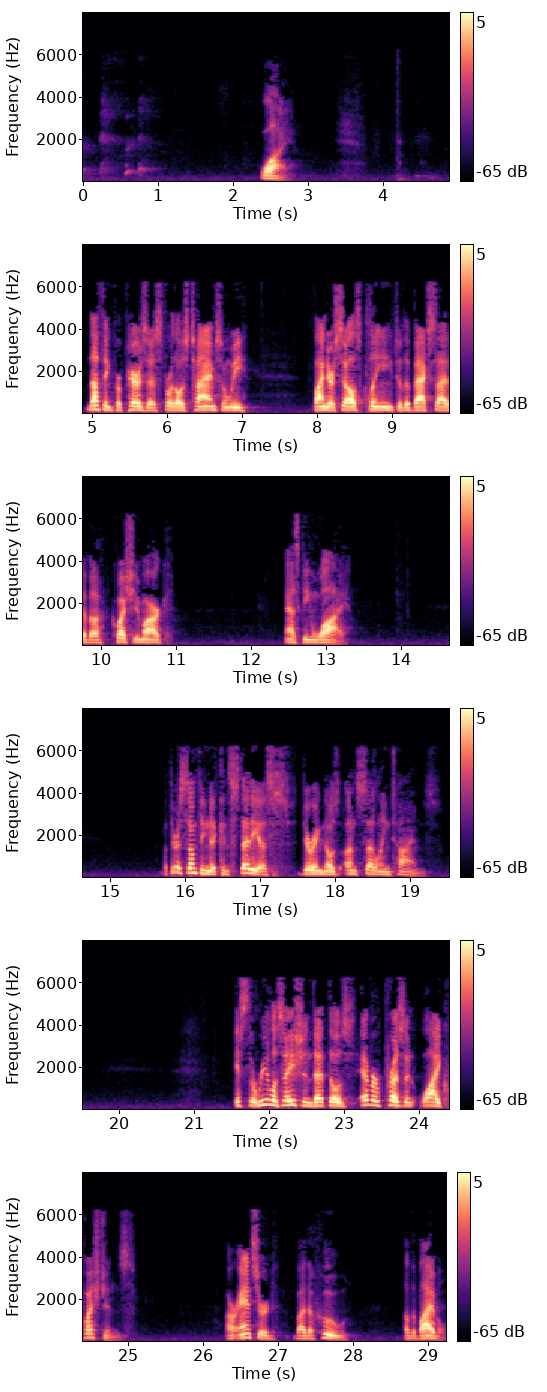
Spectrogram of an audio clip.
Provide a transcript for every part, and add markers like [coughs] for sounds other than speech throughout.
Why? Nothing prepares us for those times when we find ourselves clinging to the backside of a question mark, asking why. But there is something that can steady us during those unsettling times. It's the realization that those ever present why questions are answered by the who of the Bible.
